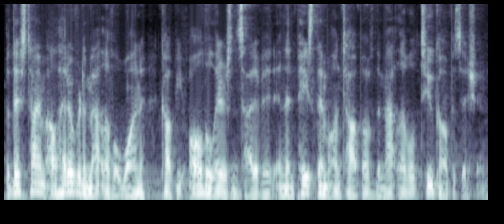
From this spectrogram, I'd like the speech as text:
But this time I'll head over to matte level 1, copy all the layers inside of it, and then paste them on top of the matte level 2 composition.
